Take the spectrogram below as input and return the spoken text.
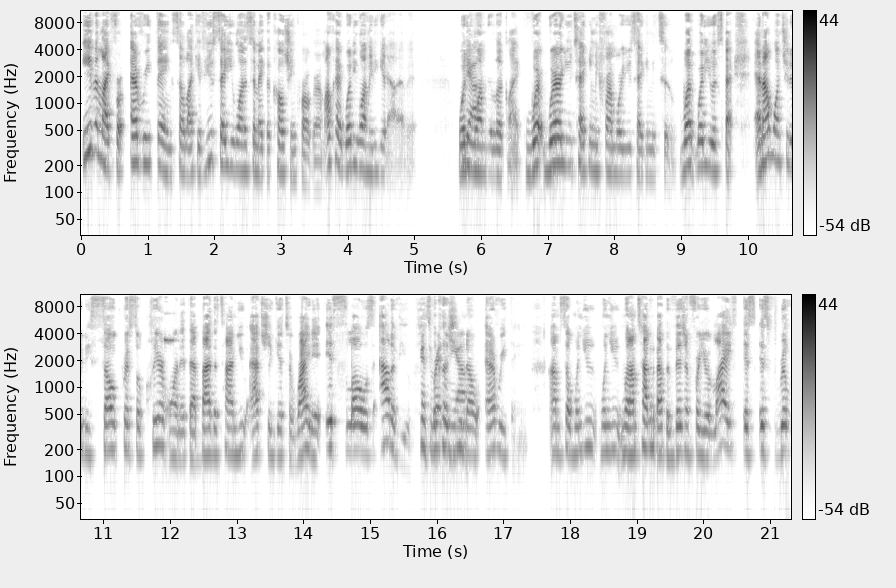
even like for everything. So like if you say you wanted to make a coaching program, okay, what do you want me to get out of it? What do yeah. you want me to look like? Where where are you taking me from? Where are you taking me to? What what do you expect? And I want you to be so crystal clear on it that by the time you actually get to write it, it flows out of you it's because written, yeah. you know everything. Um, so when you when you when I'm talking about the vision for your life, it's it's really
